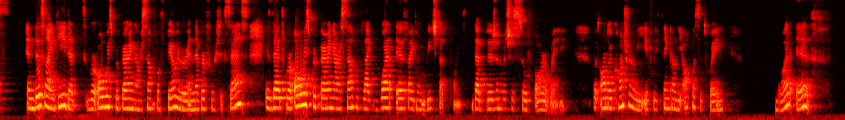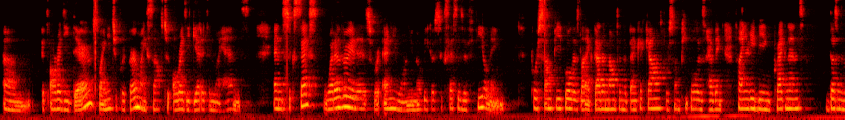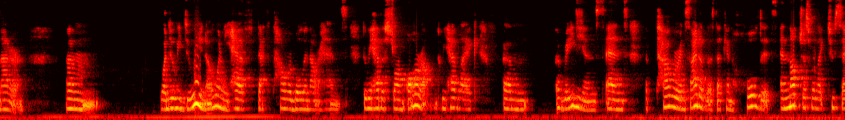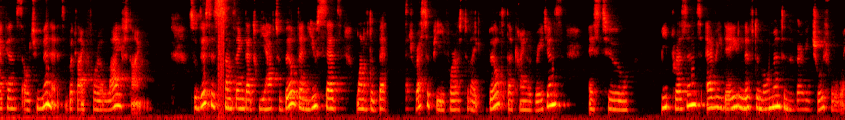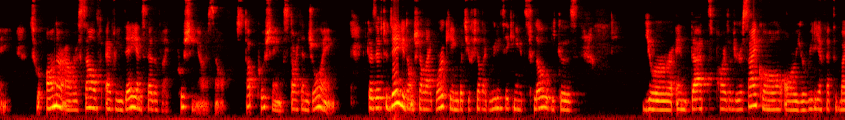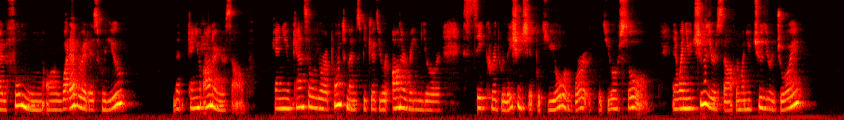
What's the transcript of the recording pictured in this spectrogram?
in this idea that we're always preparing ourselves for failure and never for success is that we're always preparing ourselves of like what if I don't reach that point, that vision which is so far away. But on the contrary, if we think on the opposite way, what if um, it's already there? So I need to prepare myself to already get it in my hands. And success, whatever it is for anyone, you know, because success is a feeling. For some people, is like that amount in the bank account. For some people, is having finally being pregnant. It doesn't matter. Um, what do we do, you know, when we have that power ball in our hands? Do we have a strong aura? Do we have like um, a radiance and a power inside of us that can hold it and not just for like two seconds or two minutes, but like for a lifetime? So this is something that we have to build. And you said one of the best recipe for us to like build that kind of radiance is to be present every day, live the moment in a very joyful way, to honor ourselves every day instead of like pushing ourselves. Stop pushing, start enjoying. Because if today you don't feel like working, but you feel like really taking it slow because you're in that part of your cycle or you're really affected by the full moon or whatever it is for you, then can you honor yourself? Can you cancel your appointments because you're honoring your sacred relationship with your work, with your soul? And when you choose yourself and when you choose your joy,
